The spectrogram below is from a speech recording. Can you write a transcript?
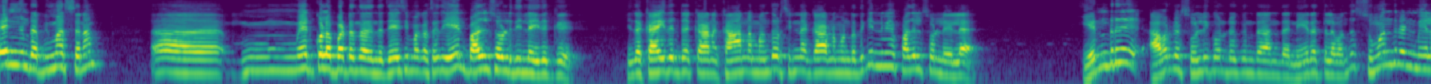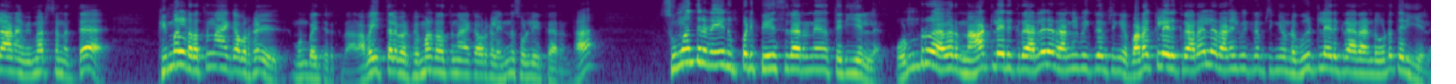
என்கின்ற விமர்சனம் மேற்கொள்ளப்பட்டிருந்த இந்த தேசிய மக்கள் சக்தி ஏன் பதில் சொல்லுதில்லை இதுக்கு? இந்த கைதுக்கான காரணம் வந்து ஒரு சின்ன காரணம்ன்றதுக்கு இன்னுமே பதில் சொல்லல. என்று அவர்கள் சொல்லி கொண்டிருக்கின்ற அந்த நேரத்தில் வந்து சுமந்திரன் மேலான விமர்சனத்தை பிமல் ரத்நாயக் அவர்கள் முன்வைத்திருக்கிறார். அவைத்தலைவர் பிமல் ரத்நாயக் அவர்கள் என்ன சொல்லியிருக்காருன்றா சுமந்திரன் ஏன் இப்படி பேசுகிறாருன்னு தெரியல. ஒன்று அவர் நாட்டில் இருக்கிறாரா இல்லை ரணில் விக்ரம்சிங்க வடக்கில் இருக்கிறாரா இல்லை ரணில் விக்ரம்சிங்கோட வீட்டில் இருக்கிறாரான்னு கூட தெரியல.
